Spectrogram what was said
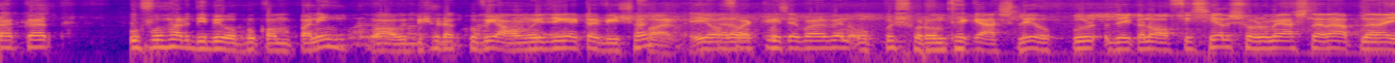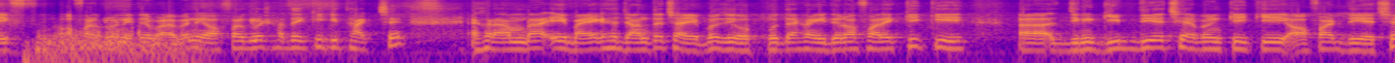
টাকার উপহার দিবে ওপ্পো কোম্পানি ওয়াও বিষয়টা খুবই অ্যামেজিং একটা বিষয়। আর এই অফারটি নিতে পারবেন ওপ্পো শোরুম থেকে আসলে। ওপ্পোর যে কোনো অফিসিয়াল শোরুমে আসলে আপনারা এই অফারগুলো নিতে পারবেন। এই অফারগুলোর সাথে কি কি থাকছে? এখন আমরা এই বাইরের কাছে জানতে চাইব যে ওপ্পোতে এখন ঈদের অফারে কি কি যিনি গিফট দিয়েছে এবং কি কি অফার দিয়েছে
